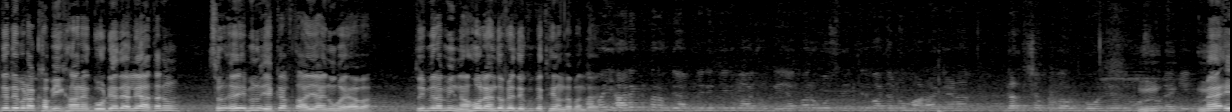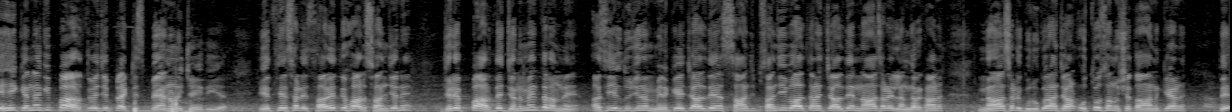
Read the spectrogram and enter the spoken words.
ਕਹਿੰਦੇ ਬੜਾ ਖਬੀ ਖਾਨ ਹੈ ਗੋਡਿਆਂ ਤੇ ਲਿਆਤਾ ਨੂੰ ਸਿਰਫ ਇਹ ਮੈਨੂੰ ਇੱਕ ਹਫ਼ਤਾ ਆਇਆ ਇਹਨੂੰ ਹੋਇਆ ਵਾ। ਤੁਸੀਂ ਮੇਰਾ ਮਹੀਨਾ ਹੋ ਲੈਣ ਦਿਓ ਫਿਰ ਦੇਖੋ ਕਿੱਥੇ ਹੁੰਦਾ ਬੰਦਾ ਭਾਈ ਹਰ ਇੱਕ ਧਰਮ ਦੇ ਆਪਣੇ ਰੀਤੀ ਰਿਵਾਜ ਹੁੰਦੇ ਆ ਪਰ ਉਸ ਰੀਤੀ ਰਿਵਾਜਾਂ ਨੂੰ ਮਾੜਾ ਕਹਿਣਾ ਗਲਤ ਸ਼ਬਦ ਲੈ ਕੇ ਮੈਂ ਇਹੀ ਕਹਿੰਦਾ ਕਿ ਭਾਰਤ ਵਿੱਚ ਪ੍ਰੈਕਟਿਸ ਬੈਨ ਹੋਣੀ ਚਾਹੀਦੀ ਹੈ। ਇੱਥੇ ਸਾਡੇ ਸਾਰੇ ਤਿਉਹਾਰ ਸਾਂਝੇ ਨੇ ਜਿਹੜੇ ਭਾਰਤ ਦੇ ਜਨਮੇ ਧਰਮ ਨੇ ਅਸੀਂ ਇੱਕ ਦੂਜੇ ਨਾਲ ਮਿਲ ਕੇ ਚੱਲਦੇ ਹਾਂ ਸਾਂਝ ਸਾਂਝੀਵਾਲਤਾ ਨਾਲ ਚੱਲਦੇ ਹਾਂ ਨਾ ਸਾਡੇ ਲੰਗਰ ਖਾਣ ਨਾ ਸਾਡੇ ਗੁਰੂ ਘਰਾਂ ਜਾਣ ਉੱਤੋਂ ਸਾਨੂੰ ਸ਼ੈਤਾਨ ਕਹਿਣ ਤੇ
